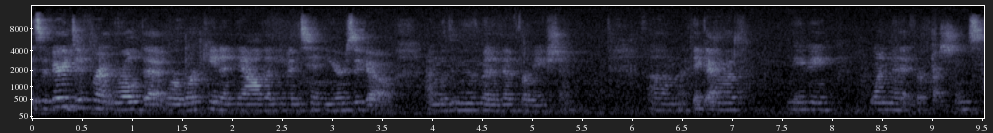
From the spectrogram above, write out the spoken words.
it's a very different world that we're working in now than even 10 years ago um, with the movement of information. Um, I think I have maybe one minute for questions.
